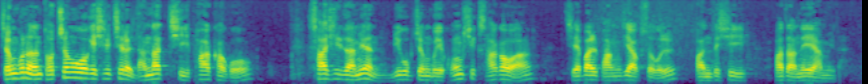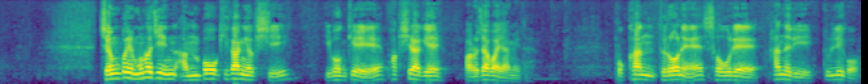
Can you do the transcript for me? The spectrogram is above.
정부는 도청 의혹의 실체를 낱낱이 파악하고 사실이라면 미국 정부의 공식 사과와 재발 방지 약속을 반드시 받아내야 합니다. 정부의 무너진 안보 기강 역시 이번 기회에 확실하게 바로잡아야 합니다. 북한 드론에 서울의 하늘이 뚫리고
